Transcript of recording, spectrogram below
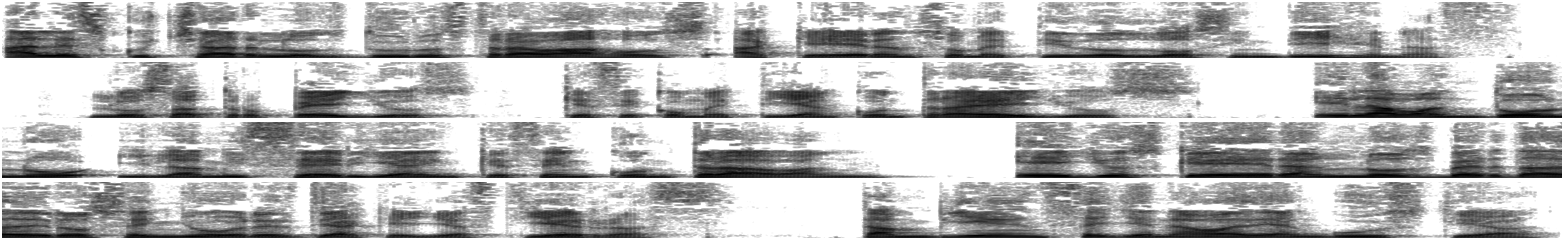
al escuchar los duros trabajos a que eran sometidos los indígenas, los atropellos que se cometían contra ellos, el abandono y la miseria en que se encontraban, ellos que eran los verdaderos señores de aquellas tierras. También se llenaba de angustia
